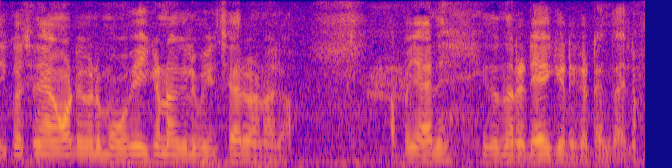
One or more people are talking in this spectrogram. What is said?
രിക്കോസിനെ അങ്ങോട്ടും ഇങ്ങോട്ടും മൂവ് ചെയ്യിക്കണമെങ്കിൽ വീൽ ചെയർ വേണമല്ലോ. അപ്പോൾ ഞാൻ ഇതൊന്ന് റെഡിയാക്കി എടുക്കട്ടെ എന്തായാലും.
